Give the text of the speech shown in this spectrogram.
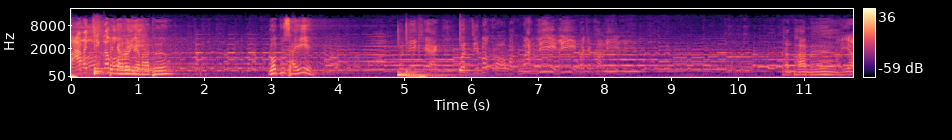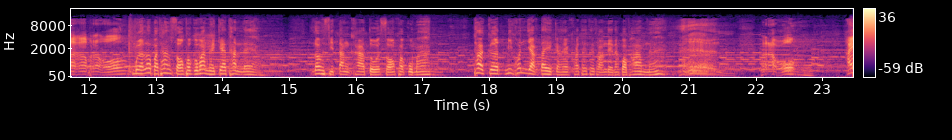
ป่าไม่จริงแล้วเป็นยังโดนเนี่ยมาเพิ่งรบอยู่ใสวัานพามเอ้ยพระยาค่ะพระองค์เมื่อเราประท่านสองพระกุมารให้แก่ท่านแล้ว เราสิตั้งค่าตัวสองพระกุมาร ถ้าเกิดมีคนอยากได้ก็ให้เขาไถ่ถอนได้นะพอพามนะ พระองค์ ให้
